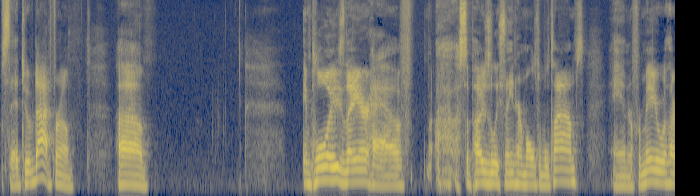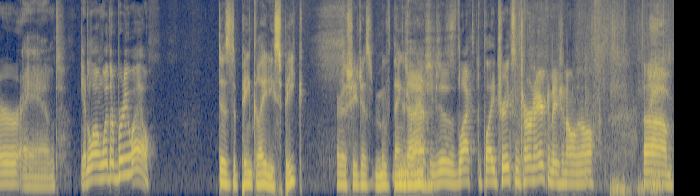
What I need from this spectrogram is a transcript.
said to have died from. Um, employees there have uh, supposedly seen her multiple times and are familiar with her and get along with her pretty well. Does the Pink Lady speak? Or does she just move things Nah, around? she just likes to play tricks and turn air conditioning on and off. Um,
